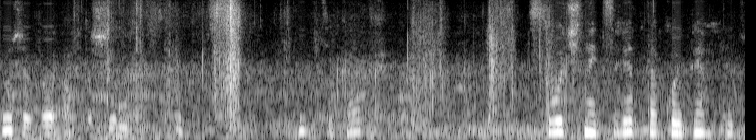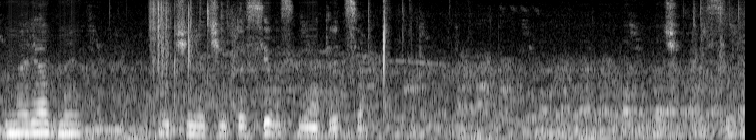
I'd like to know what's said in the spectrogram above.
Тоже в автошинах. Видите, как сочный цвет такой, прям такие нарядные. Очень-очень красиво смотрится. Очень красиво.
